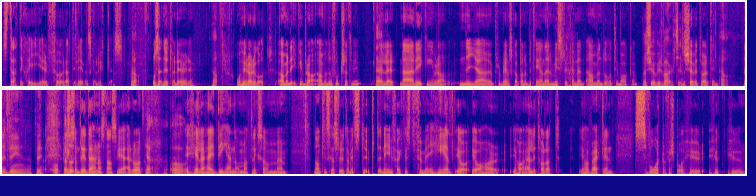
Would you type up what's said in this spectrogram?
strategier för att eleven ska lyckas. Ja. Och sen utvärderar vi det. Ja. Och hur har det gått? Ja men det gick ju bra, ja men då fortsätter vi. Ja. Eller, nej det gick inget bra. Nya problemskapande beteenden eller misslyckanden. Ja, men då tillbaka. Då kör vi ett varv till. Då kör vi ett varv till. Ja. Det, det, det. Och alltså- liksom, alltså, det är där någonstans vi är. Och, ja, och, hela den här idén om att liksom eh, någonting ska sluta med ett stup, den är ju faktiskt för mig helt, jag, jag, har, jag har ärligt talat, jag har verkligen svårt att förstå hur, hur, hur,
